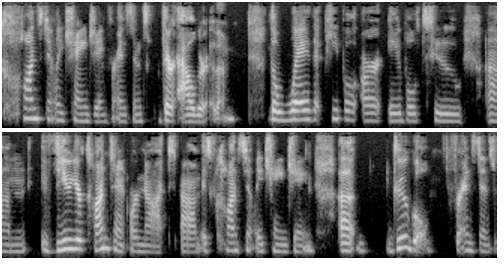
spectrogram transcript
constantly changing, for instance, their algorithm. The way that people are able to um, view your content or not um, is constantly changing. Uh, Google, for instance,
